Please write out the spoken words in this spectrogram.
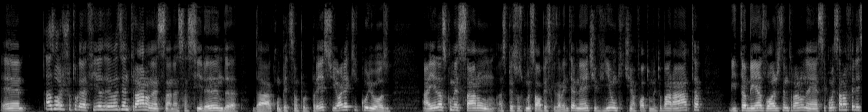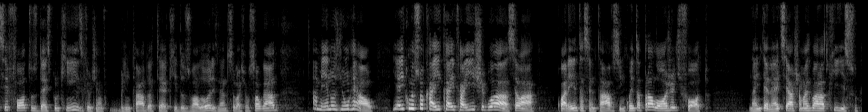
É, as lojas de fotografia elas entraram nessa, nessa ciranda da competição por preço, e olha que curioso. Aí elas começaram, as pessoas começaram a pesquisar na internet, viam que tinha foto muito barata, e também as lojas entraram nessa e começaram a oferecer fotos 10 por 15, que eu tinha brincado até aqui dos valores, né, do Sebastião Salgado, a menos de um real. E aí começou a cair, cair, cair, chegou a, sei lá, 40 centavos, 50 para loja de foto. Na internet você acha mais barato que isso.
